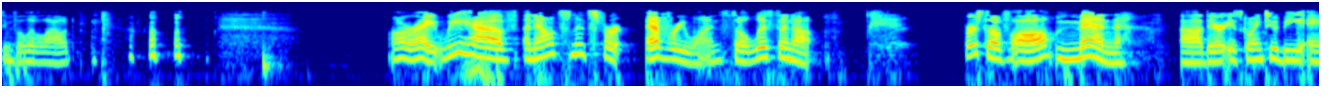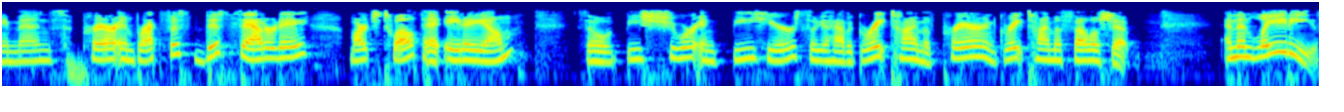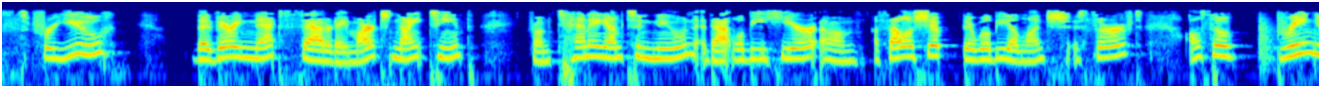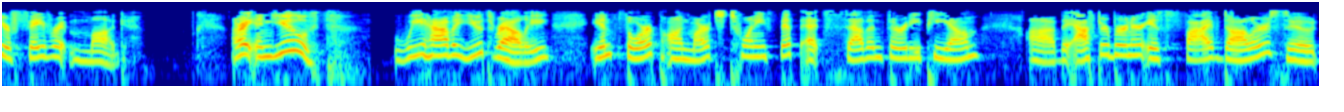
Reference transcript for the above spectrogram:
seems a little loud. All right, we have announcements for everyone, so listen up. First of all, men. Uh, there is going to be a men's prayer and breakfast this Saturday, March 12th at 8 a.m. So be sure and be here so you'll have a great time of prayer and great time of fellowship. And then, ladies, for you, the very next Saturday, March 19th, from 10 a.m. to noon, that will be here, um, a fellowship. There will be a lunch served. Also, bring your favorite mug. All right, and youth, we have a youth rally in Thorpe on March 25th at 7:30 p.m. Uh, the afterburner is five dollars. So if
